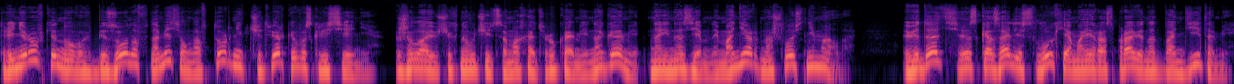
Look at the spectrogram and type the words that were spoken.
Тренировки новых бизонов наметил на вторник, четверг и воскресенье. Желающих научиться махать руками и ногами на иноземный манер нашлось немало. Видать, сказали слухи о моей расправе над бандитами,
